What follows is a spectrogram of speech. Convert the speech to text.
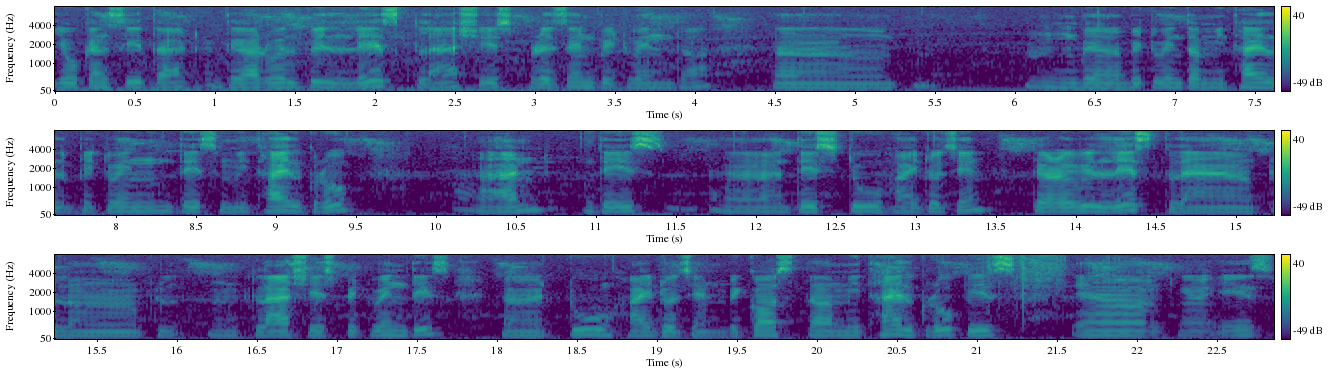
you can see that there will be less clash is present between the uh, mm, between the methyl between this methyl group and these uh, these two hydrogen there will be less cla cla clashes between these uh, two hydrogen because the methyl group is uh, is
